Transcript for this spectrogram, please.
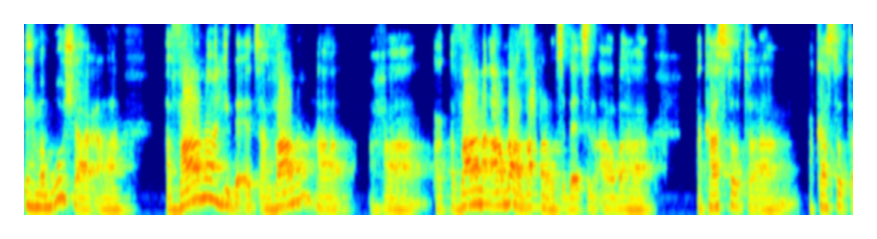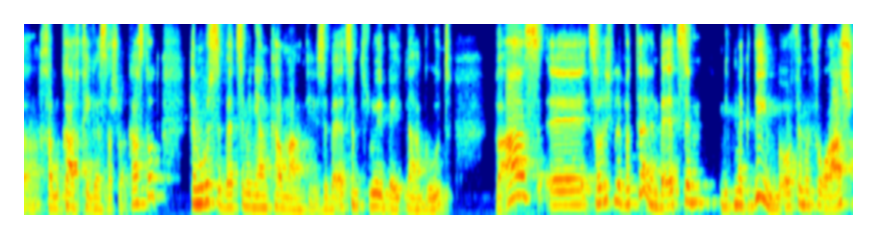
הם אמרו שהוורנה היא בעצם, הוורנה, הוורנה, ארבע הוורנות, זה בעצם ארבע הקסטות, הקסטות, החלוקה הכי גסה של הקסטות, הם אמרו שזה בעצם עניין קרמטי, זה בעצם תלוי בהתנהגות, ואז אה, צריך לבטל, הם בעצם מתנגדים באופן מפורש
